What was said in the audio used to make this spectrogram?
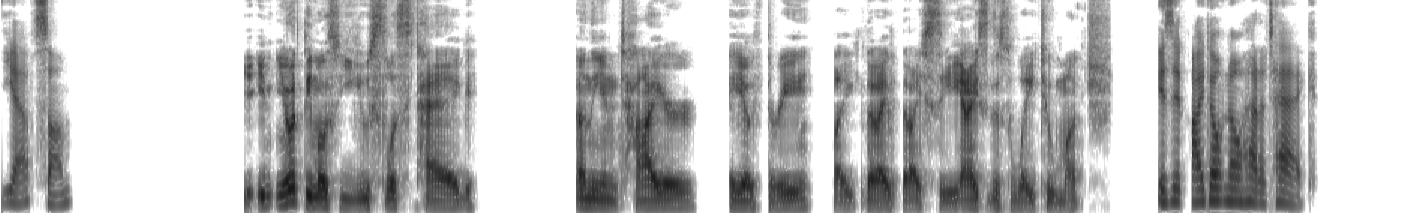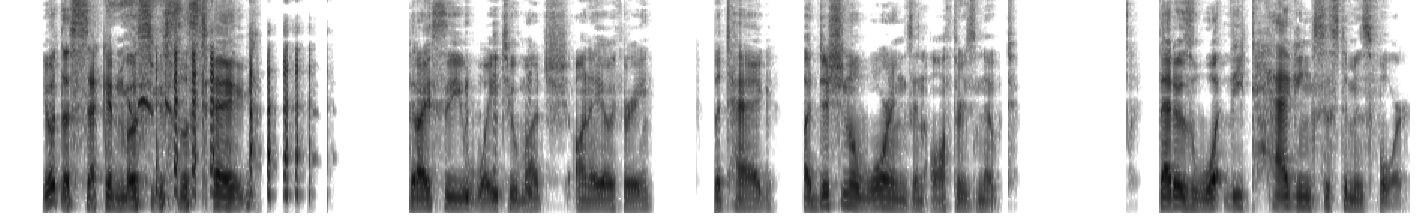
Yeah some. You, you you know what the most useless tag on the entire AO3 like that I that I see, and I see this way too much. is it i don't know how to tag. You know what the second most useless tag that I see way too much on AO3? The tag additional warnings and author's note. That is what the tagging system is for.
